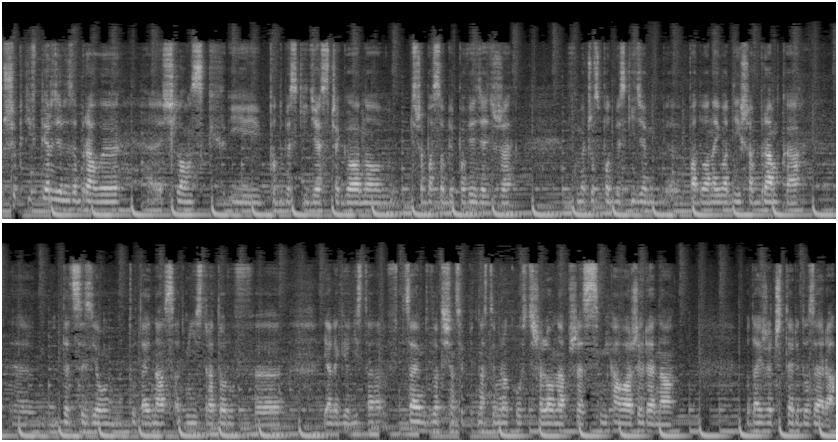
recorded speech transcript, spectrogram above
szybki wpierdziel zebrały e, Śląsk i Podbeskidzie, z czego no, trzeba sobie powiedzieć, że w meczu z Podbeskidziem e, padła najładniejsza bramka e, decyzją tutaj nas, administratorów e, Ja Legionista w całym 2015 roku strzelona przez Michała Żyrena bodajże 4 do 0.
